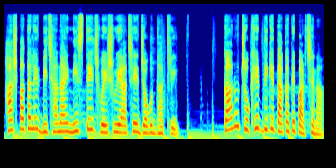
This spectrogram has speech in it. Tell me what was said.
হাসপাতালের বিছানায় নিস্তেজ হয়ে শুয়ে আছে জগদ্ধাত্রী। কারও চোখের দিকে তাকাতে পারছে না।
